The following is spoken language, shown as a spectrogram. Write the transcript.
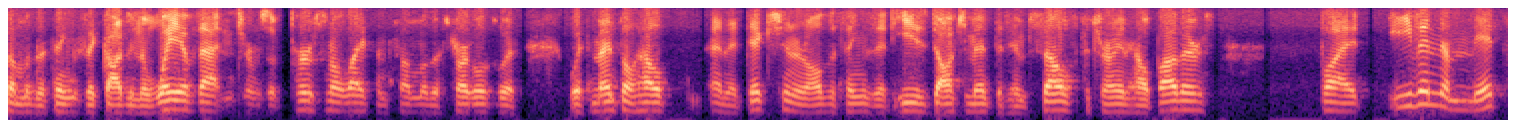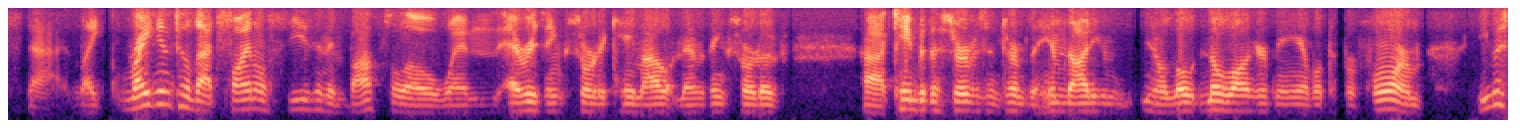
some of the things that got in the way of that in terms of personal life and some of the struggles with with mental health and addiction and all the things that he's documented himself to try and help others. But even amidst that, like right until that final season in Buffalo, when everything sort of came out and everything sort of uh, came to the surface in terms of him not even, you know, lo- no longer being able to perform. He was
